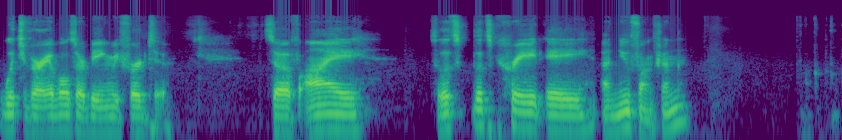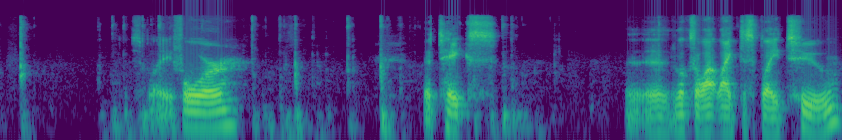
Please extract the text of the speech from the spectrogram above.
which variables are being referred to. So if I, so let's let's create a, a new function. Display four that takes, it looks a lot like display two.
